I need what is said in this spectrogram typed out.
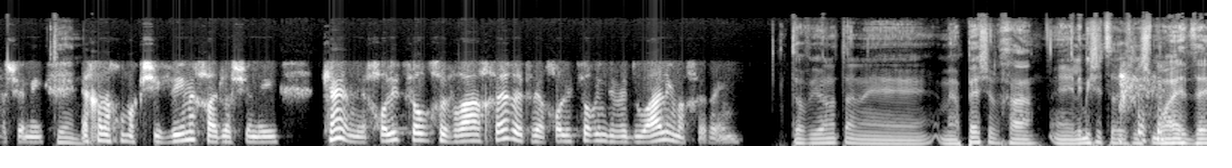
לשני, כן. איך אנחנו מקשיבים אחד לשני. כן, יכול ליצור חברה אחרת ויכול ליצור אינדיבידואלים אחרים. טוב, יונתן, אה, מהפה שלך, אה, למי שצריך לשמוע את זה,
